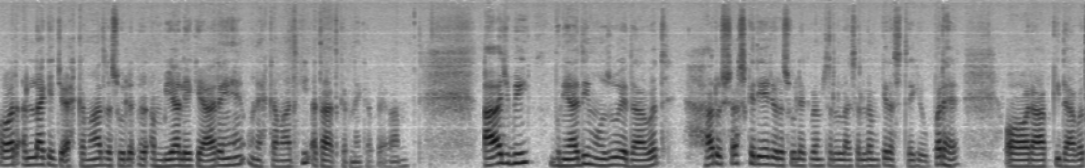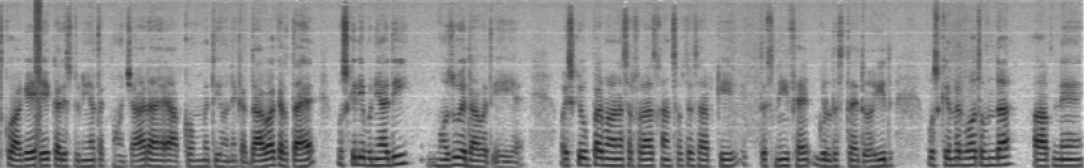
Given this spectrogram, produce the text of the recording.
اور اللہ کے جو احکامات رسول انبیاء لے کے آ رہے ہیں، ان احکامات کی اطاعت کرنے کا پیغام۔ آج بھی بنیادی موضوع دعوت ہر اس شخص کے لیے جو رسول اکرم صلی اللہ علیہ وسلم کے رستے کے اوپر ہے اور آپ کی دعوت کو آگے لے کر اس دنیا تک پہنچا رہا ہے، آپ کو امتی ہونے کا دعویٰ کرتا ہے، اس کے لیے بنیادی موضوع دعوت یہی ہے۔ اور اس کے اوپر مولانا سرفراز خان صفدر صاحب کی ایک تصنیف ہے، گلدستہ توحید۔ اس کے اندر بہت عمدہ آپ نے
